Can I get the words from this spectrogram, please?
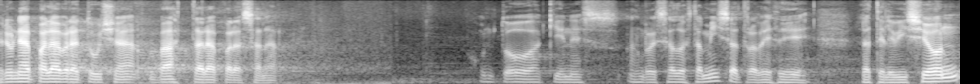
pero una palabra tuya bastará para sanar. Junto a quienes han rezado esta misa a través de la televisión,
